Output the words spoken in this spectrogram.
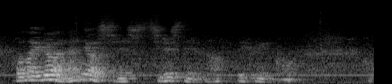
「この色は何を記しているの?」っていうふうにこう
